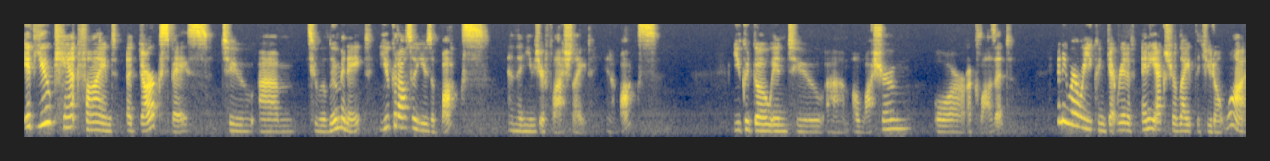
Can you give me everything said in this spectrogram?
If you can't find a dark space to, um, to illuminate, you could also use a box and then use your flashlight in a box. You could go into um, a washroom or a closet, anywhere where you can get rid of any extra light that you don't want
